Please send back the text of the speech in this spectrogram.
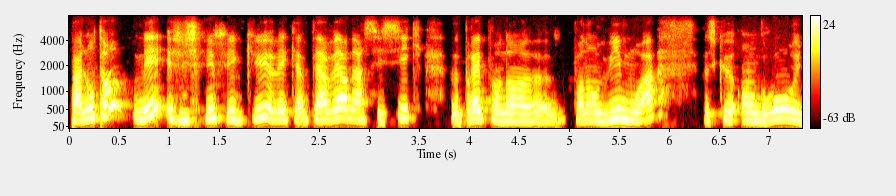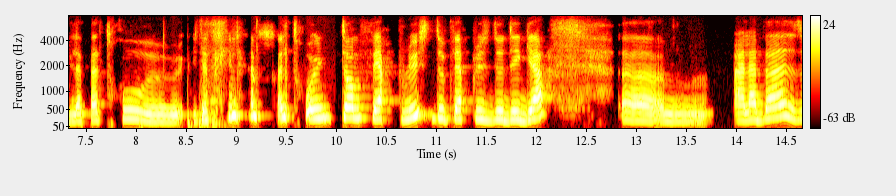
pas longtemps, mais j'ai vécu avec un pervers narcissique à peu près pendant euh, pendant huit mois, parce que en gros, il n'a pas trop, euh, il a, il a pas trop eu le temps de faire plus, de faire plus de dégâts. Euh, à la base,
